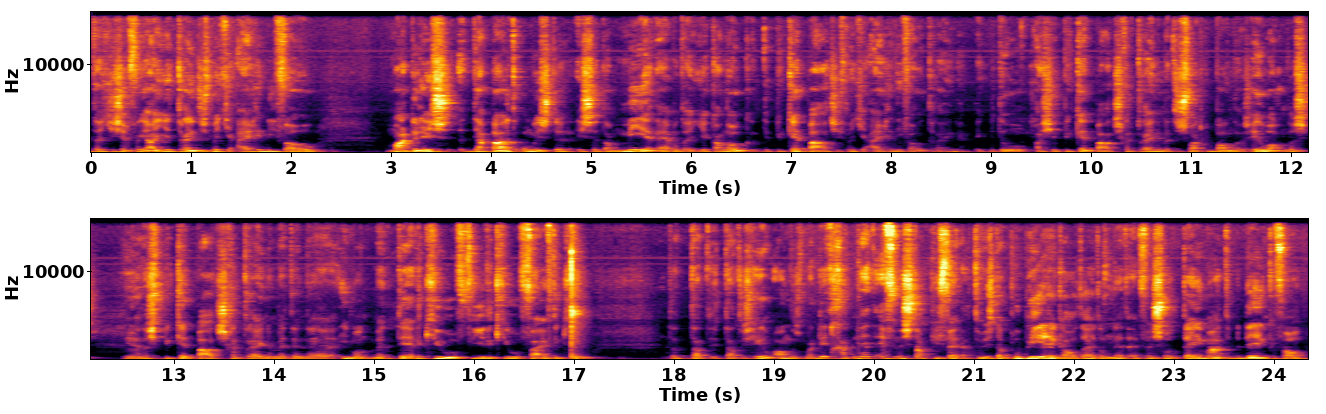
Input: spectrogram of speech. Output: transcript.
dat je zegt van ja, je traint dus met je eigen niveau. Maar er is, daarbuitenom is er, is er dan meer, hè? want je kan ook de piketpaaltjes met je eigen niveau trainen. Ik bedoel, als je piketpaaltjes gaat trainen met de zwarte banden, is heel anders. Ja. En als je piketpaaltjes gaat trainen met een, eh, iemand met derde Q of vierde Q of vijfde Q. Dat, dat, is- dat is heel anders. Maar dit gaat net even een stapje verder. Tenminste, dat probeer ik altijd. Om net even een soort thema te bedenken van...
